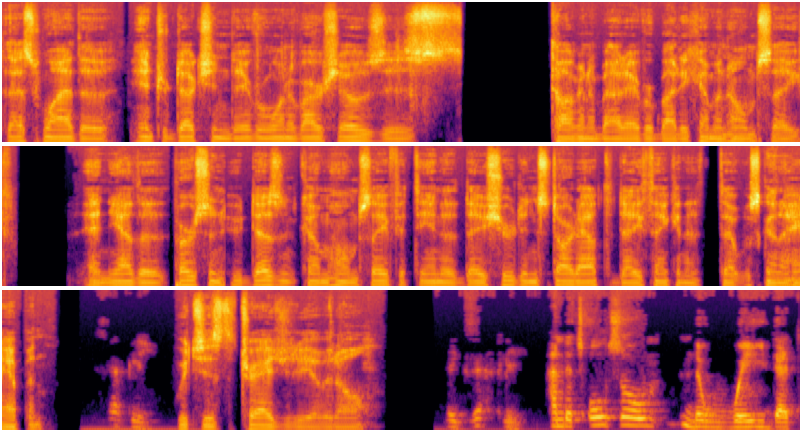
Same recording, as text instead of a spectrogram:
That's why the introduction to every one of our shows is talking about everybody coming home safe. And yeah, the person who doesn't come home safe at the end of the day sure didn't start out the day thinking that that was going to happen. Exactly. Which is the tragedy of it all. Exactly. And it's also the way that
